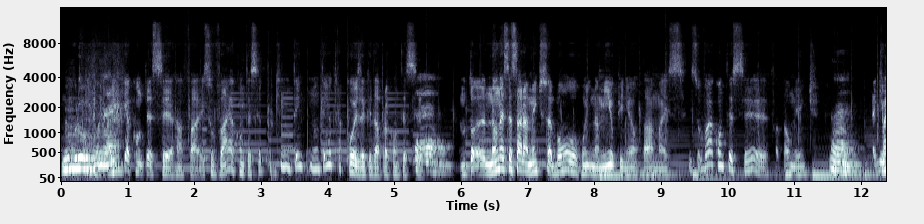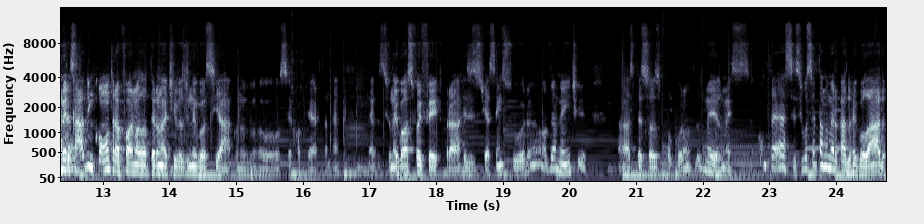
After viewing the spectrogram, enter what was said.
no grupo, né? O que acontecer, Rafa? Isso vai acontecer porque não tem, não tem outra coisa que dá para acontecer. É. Não, tô, não, necessariamente isso é bom ou ruim, na minha opinião, tá? Mas isso vai acontecer fatalmente. É, é que Mas... o mercado encontra formas alternativas de negociar quando o cerco aperta, né? Se o negócio foi feito para resistir à censura, obviamente as pessoas procuram outros meios, mas acontece. Se você está no mercado regulado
